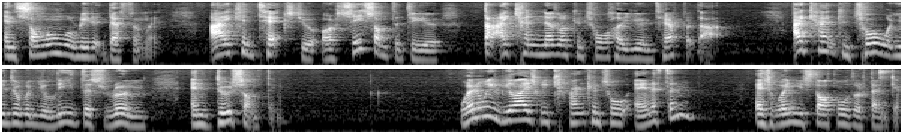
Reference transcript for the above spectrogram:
and someone will read it differently. I can text you or say something to you, but I can never control how you interpret that. I can't control what you do when you leave this room and do something. When we realize we can't control anything, is when you stop overthinking.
